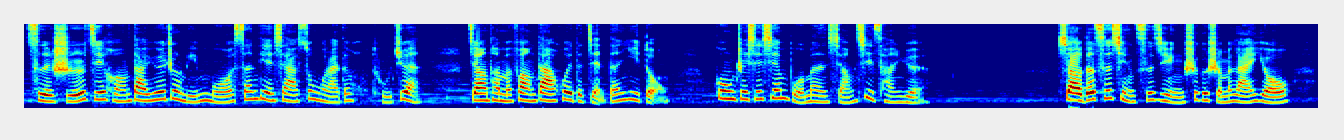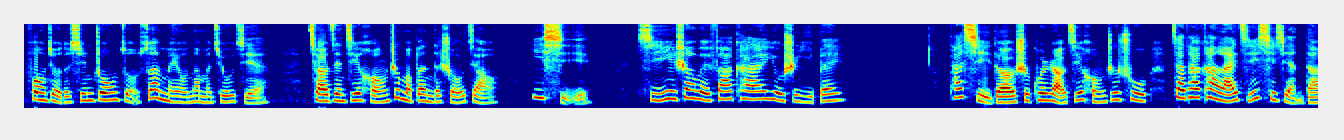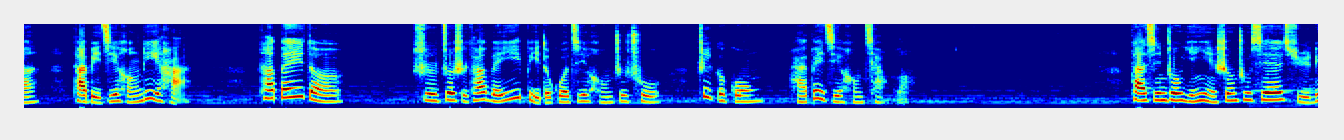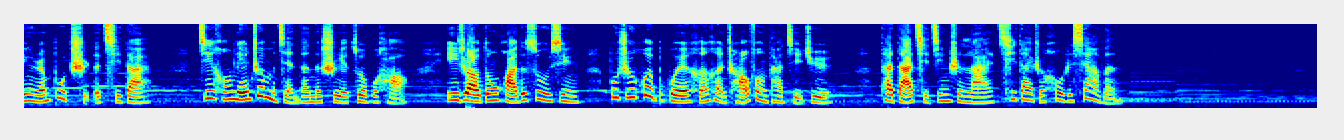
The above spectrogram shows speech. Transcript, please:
此时姬恒大约正临摹三殿下送过来的图卷，将他们放大绘的简单易懂。供这些仙伯们详细参阅。晓得此情此景是个什么来由，凤九的心中总算没有那么纠结。瞧见姬恒这么笨的手脚，一喜，喜意尚未发开，又是一悲。他喜的是困扰姬恒之处，在他看来极其简单，他比姬恒厉害；他悲的是，这是他唯一比得过姬恒之处，这个功还被姬恒抢了。他心中隐隐生出些许令人不齿的期待。姬恒连这么简单的事也做不好，依照东华的素性，不知会不会狠狠嘲讽他几句。他打起精神来，期待着候着下文。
